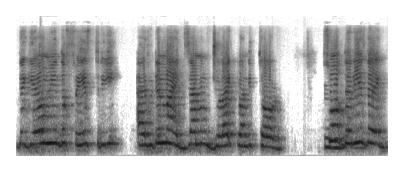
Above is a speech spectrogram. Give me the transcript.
they gave me the phase three. I written my exam in July 23rd. So mm-hmm. there is the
